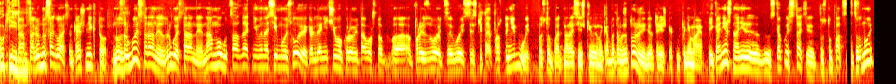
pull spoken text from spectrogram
окей. Да, абсолютно согласен. Конечно, никто. Но с другой стороны, с другой стороны, нам могут создать невыносимые условия, когда ничего, кроме того, что э, производится и возится из Китая, просто не будет поступать на российский рынок. Об этом же тоже идет речь, как мы понимаем. И, конечно, они э, с какой стати поступаться ценой,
